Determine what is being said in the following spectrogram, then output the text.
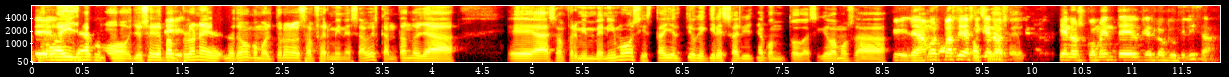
tengo, ahí ya como, yo soy de Pamplona y lo tengo como el trono de los Sanfermines, ¿sabes? Cantando ya eh, a San Fermín venimos y está ahí el tío que quiere salir ya con todo, así que vamos a... Sí, le damos paso y así que nos, que nos comente él qué es lo que utiliza.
